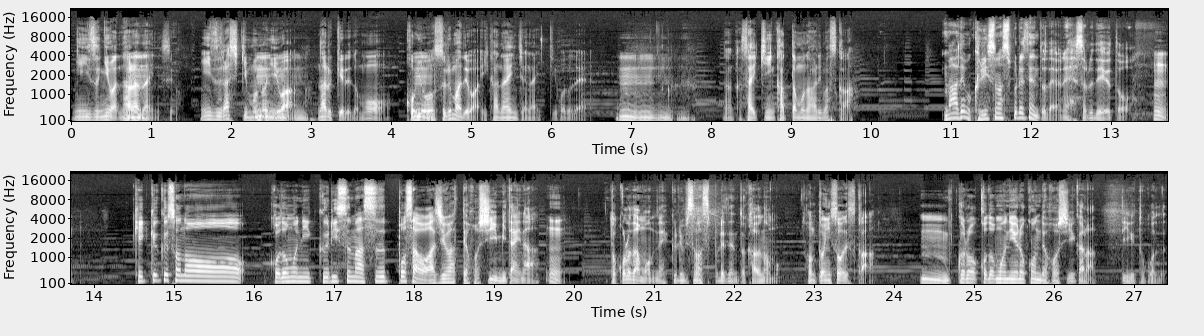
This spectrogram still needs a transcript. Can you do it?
ニーズにはならないんですよ、ニーズらしきものにはうんうんうん。なるけれども、雇用するまではいかないんじゃないっていうことで、うんうんうんうん。なんか最近買ったものありますか？まあでもクリスマスプレゼントだよねそれで言うと。うん。結局その子供にクリスマスっぽさを味わってほしいみたいなうん。ところだもんねクリスマスプレゼント買うのも。本当にそうですか？うんこの子供に喜んでほしいからっていうところで。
